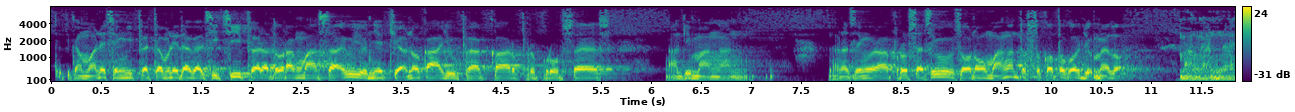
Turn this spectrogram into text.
Jadi ke mana sing ibadah mulai tanggal siji barat orang masak itu ya no kayu bakar berproses nanti mangan. Karena sing ora proses itu sono mangan terus toko-toko juk melok mangan. Nah,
